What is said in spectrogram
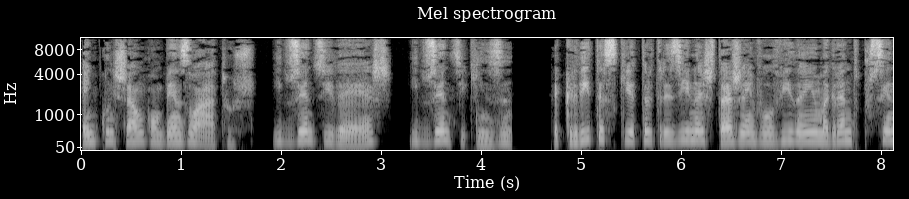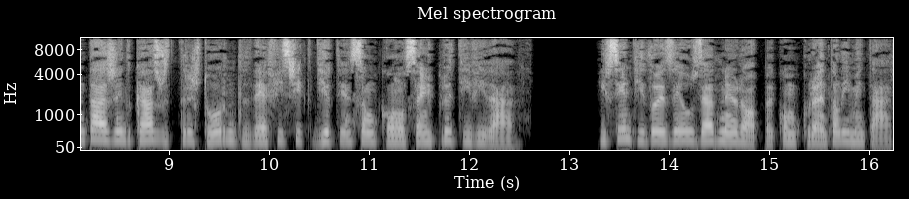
Em conexão com benzoatos e 210, e 215. Acredita-se que a tartrazina esteja envolvida em uma grande porcentagem de casos de transtorno de déficit de atenção com ou sem hiperatividade. E 102 é usado na Europa como corante alimentar.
